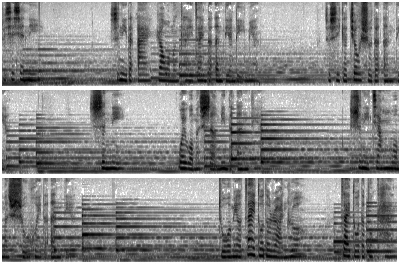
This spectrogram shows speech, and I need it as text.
就谢谢你，是你的爱，让我们可以在你的恩典里面。这是一个救赎的恩典，是你为我们舍命的恩典，是你将我们赎回的恩典。主，我们有再多的软弱，再多的不堪，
